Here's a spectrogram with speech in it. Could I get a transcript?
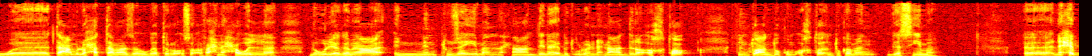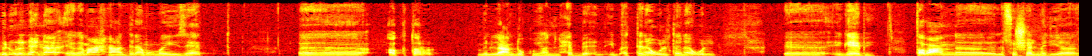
وتعامله حتى مع زوجات الرؤساء. فاحنا حاولنا نقول يا جماعة إن أنتوا زي ما إحنا عندنا بتقولوا إن إحنا عندنا أخطاء أنتوا عندكم أخطاء أنتوا كمان جسيمة. آه، نحب نقول إن إحنا يا جماعة إحنا عندنا مميزات آه، أكتر من اللي عندكم. يعني نحب يبقى التناول تناول آه، إيجابي. طبعا السوشيال ميديا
